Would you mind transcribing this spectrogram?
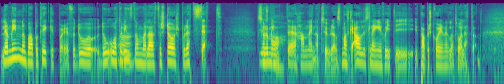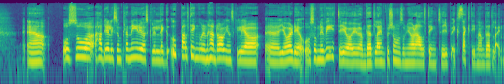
Lämna in dem på apoteket bara, för då, då återvinns de eller förstörs på rätt sätt. Så Just de det. inte hamnar i naturen. Så man ska aldrig slänga skit i papperskorgen eller toaletten. Eh, och så hade jag liksom planerat, jag skulle lägga upp allting och den här dagen skulle jag eh, göra det. Och som ni vet är jag ju en deadline-person som gör allting typ exakt innan deadline.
